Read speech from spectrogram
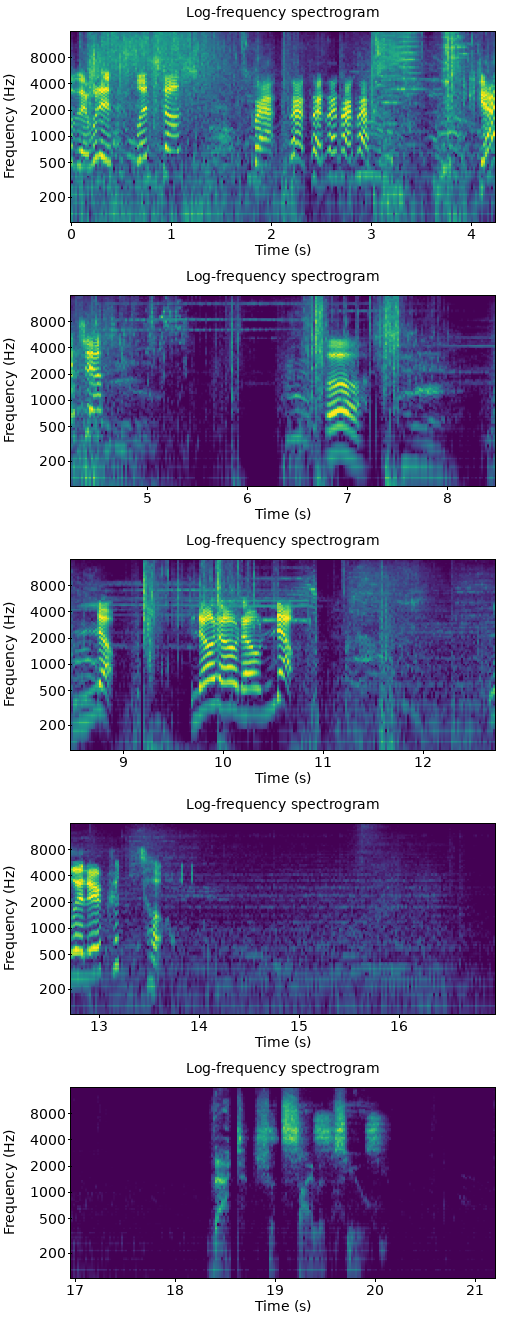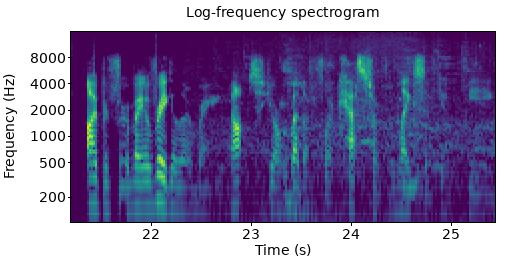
Over there? What is this? Flintstones? Crap, crap, crap, crap, crap, crap. Gotcha! Ugh. No. No, no, no, no! Winner Kotal. That should silence you. I prefer my regular rain, not your weather forecast of the likes of you being.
